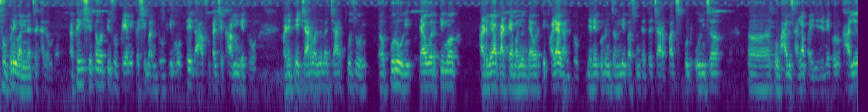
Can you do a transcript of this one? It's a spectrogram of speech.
झोपडी बांधण्याचं ठरवलं. आता ही शेतावरती झोपडी आम्ही कशी बांधतो की मोठे दहा फुटाचे खांब घेतो. आणि ते चार बाजूला चार पुजून पुरून त्यावरती मग आडव्या काठ्या बांधून त्यावरती फळ्या घालतो. जेणेकरून जमिनीपासून त्याचं चार पाच फूट उंच तो भाग झाला पाहिजे. जेणेकरून खाली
